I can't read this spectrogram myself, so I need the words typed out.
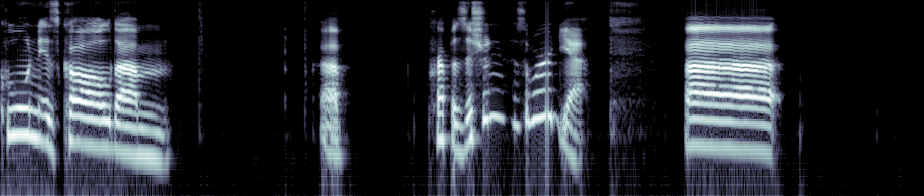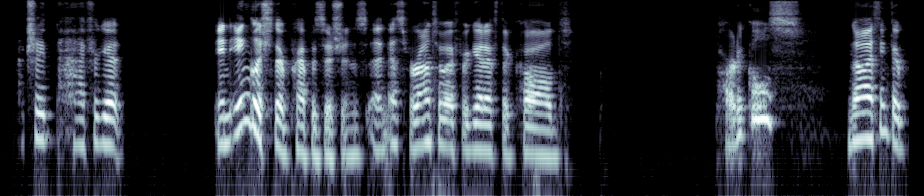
kun is called um. Uh, preposition is the word. Yeah. Uh. Actually, I forget in English, they're prepositions. In Esperanto, I forget if they're called particles? No, I think they're.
